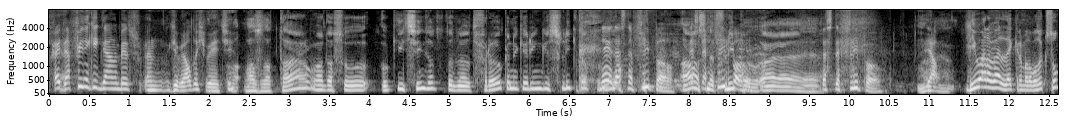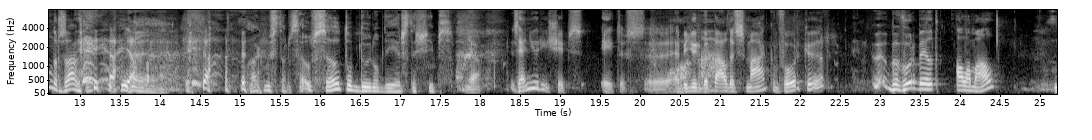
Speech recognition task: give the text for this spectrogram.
Hey, dat vind ik dan een, beetje een geweldig weetje. Wa- Was dat daar waar dat zo ook iets in zat? Dat er nou het vrouwke een keer ingeslikt had? Nee, dat is een flippo. Ah, dat is een flippo. Ah, ja, ja, ja. Dat is de flippo. Ja. Die waren wel lekker, maar dat was ook zonder zout. hè. Ah, ik moest daar zelf zout op doen op die eerste chips. Ja. Zijn jullie chipseters? Eh, hebben jullie bepaalde smaak, een voorkeur? Bijvoorbeeld allemaal.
